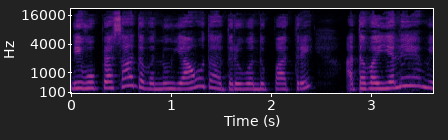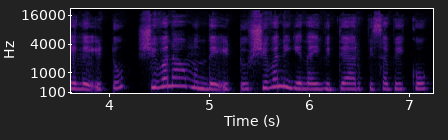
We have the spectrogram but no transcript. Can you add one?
ನೀವು ಪ್ರಸಾದವನ್ನು ಯಾವುದಾದರೂ ಒಂದು ಪಾತ್ರೆ ಅಥವಾ ಎಲೆಯ ಮೇಲೆ ಇಟ್ಟು ಶಿವನ ಮುಂದೆ ಇಟ್ಟು ಶಿವನಿಗೆ ನೈವೇದ್ಯ ಅರ್ಪಿಸಬೇಕು.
